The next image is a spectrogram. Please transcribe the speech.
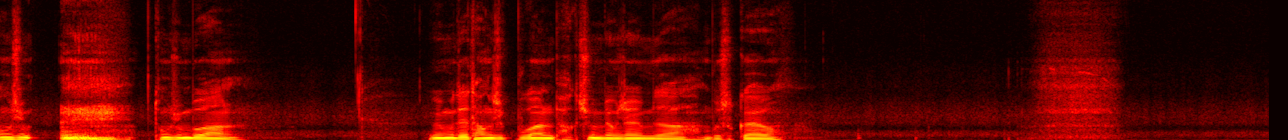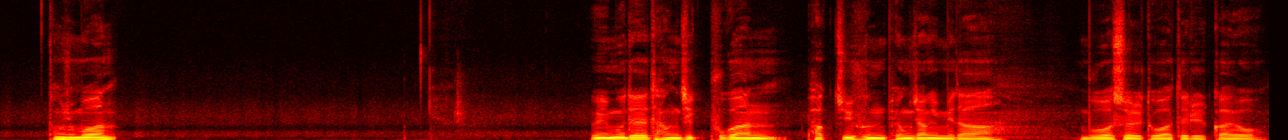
통신 통신보안 의무대 당직 부관 박지훈 병장입니다. 무엇일까요? 통신보안 의무대 당직 부관 박지훈 병장입니다. 무엇을 도와드릴까요?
